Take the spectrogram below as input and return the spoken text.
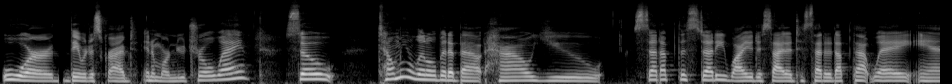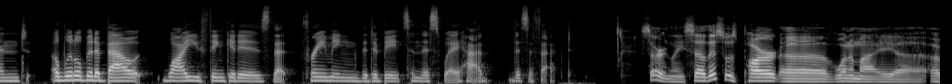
or they were described in a more neutral way. So tell me a little bit about how you set up the study, why you decided to set it up that way, and a little bit about why you think it is that framing the debates in this way had this effect. Certainly. So this was part of one of my uh,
